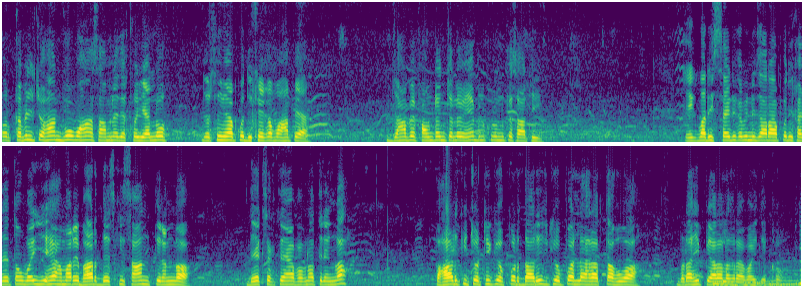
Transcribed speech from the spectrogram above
और कपिल चौहान, वो वहाँ सामने देखो येलो जर्सी में आपको दिखेगा, वहाँ पे है। जहाँ पे फाउंटेन चले हुए हैं, बिल्कुल उनके साथ ही। एक बार इस साइड का भी नज़ारा आपको दिखा देता हूँ भाई, ये है हमारे भारत देश की शान, तिरंगा। देख सकते हैं आप अपना तिरंगा। पहाड़ की चोटी के ऊपर, दारिज के ऊपर लहराता हुआ, बड़ा ही प्यारा लग रहा है भाई, देखो।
